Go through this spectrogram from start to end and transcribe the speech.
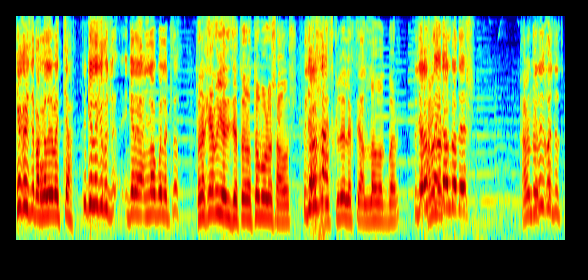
কে কইছে বাঙালির বাচ্চা? তুই কে লিখে কইছিস এখানে আল্লাহ আকবর লেখছিস তোরা কে কইয়া দিছে? তোর অত বড় সাহস। তুই জানিস না? স্কুলে লিখতে আল্লাহু আকবার। তুই জানিস না এটা আমরা দেশ? কারণ কে তো লিখে কইছিস দে।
